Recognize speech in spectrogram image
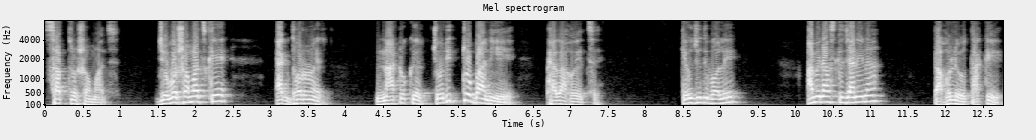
ছাত্র সমাজ। যুব সমাজকে এক ধরনের নাটকের চরিত্র বানিয়ে ফেলা হয়েছে। কেউ যদি বলে, আমি নাচতে জানি না, তাহলেও তাকে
